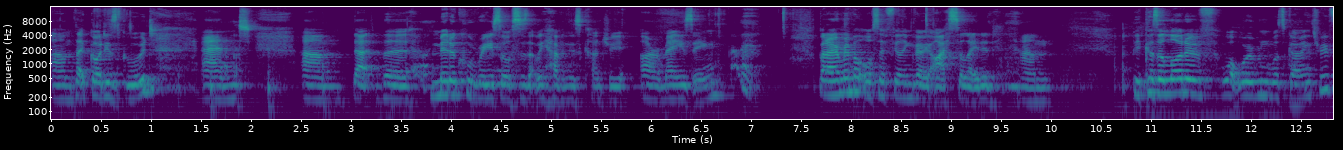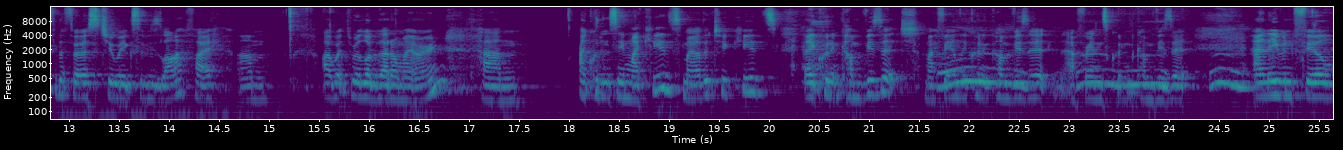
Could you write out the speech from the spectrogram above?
um, that God is good and um, that the medical resources that we have in this country are amazing. But I remember also feeling very isolated um, because a lot of what Ruben was going through for the first two weeks of his life, I, um, I went through a lot of that on my own. Um, I couldn't see my kids, my other two kids. They couldn't come visit. My family couldn't come visit. Our friends couldn't come visit. And even Phil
